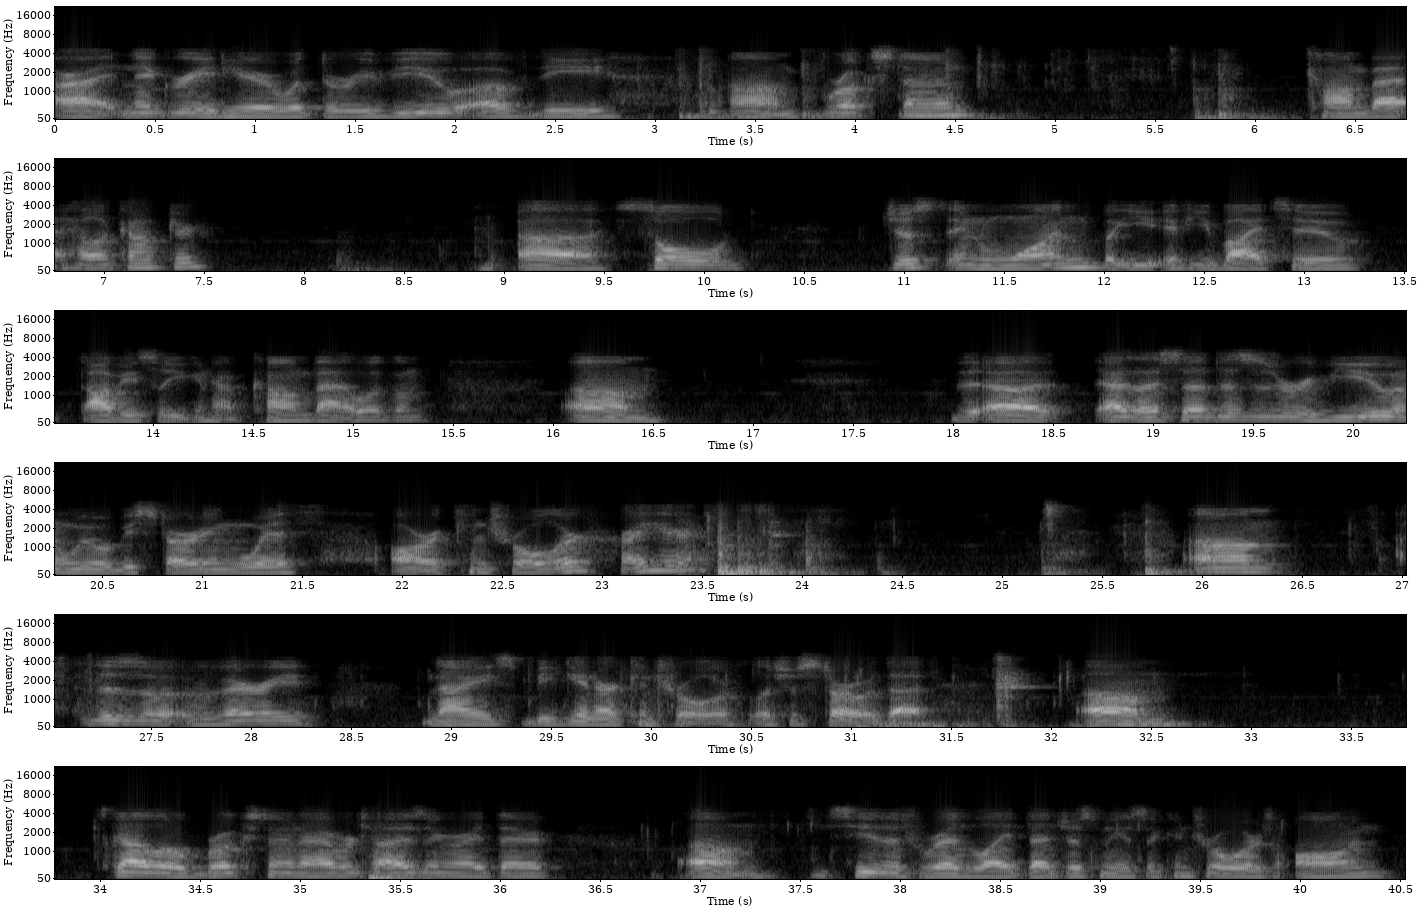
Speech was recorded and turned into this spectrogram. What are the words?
Alright, Nick Reed here with the review of the um, Brookstone combat helicopter. Uh, sold just in one, but you, if you buy two, obviously you can have combat with them. Um, the, uh, as I said, this is a review, and we will be starting with our controller right here. Um, this is a very nice beginner controller. Let's just start with that. Um, it's got a little Brookstone advertising right there. Um, you see this red light, that just means the controller's on.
